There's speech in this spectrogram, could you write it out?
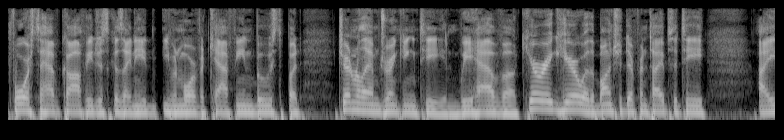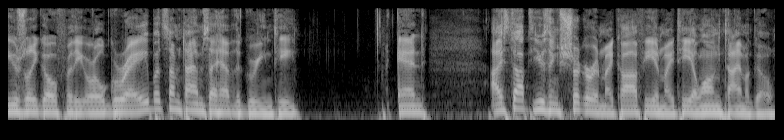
forced to have coffee just because I need even more of a caffeine boost. But generally, I'm drinking tea, and we have a Keurig here with a bunch of different types of tea. I usually go for the Earl Grey, but sometimes I have the green tea. And I stopped using sugar in my coffee and my tea a long time ago.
